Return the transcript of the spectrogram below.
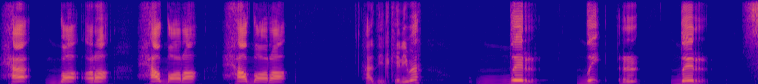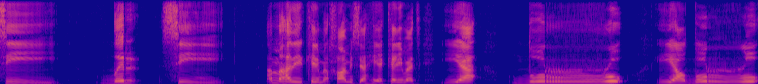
حضر حضر حضر. هذه الكلمة ضر ضر ضر سي ضر سي أما هذه الكلمة الخامسة هي كلمة يضر يضر.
